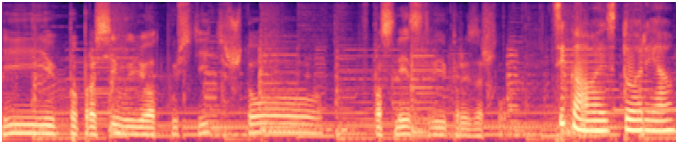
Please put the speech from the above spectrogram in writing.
и попросил ее отпустить, что впоследствии произошло. Цікава історія,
